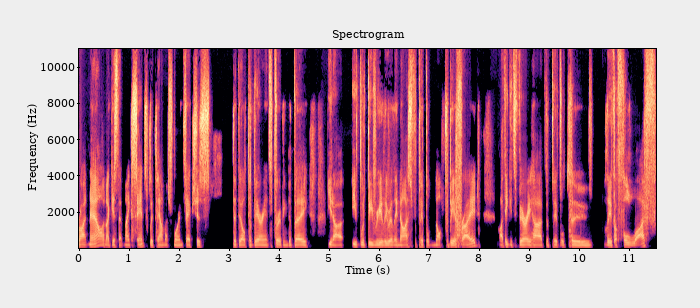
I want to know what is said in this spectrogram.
right now, and I guess that makes sense with how much more infectious the Delta variant's proving to be. You know, it would be really, really nice for people not to be afraid. I think it's very hard for people to live a full life,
